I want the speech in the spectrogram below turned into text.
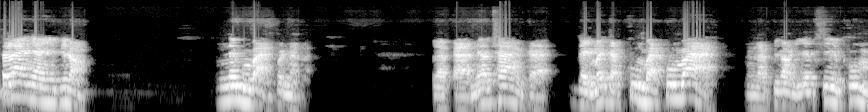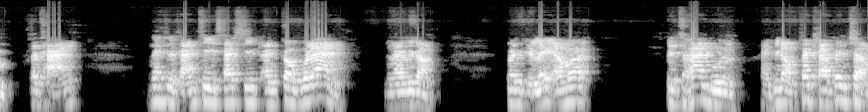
ตาราใหญ่พี่น้องในหมู่บ้านคนนั้นแหละ แล้วก็แนวทางก็ได้มาจากพุ่มบัดพุ่มว่านั่นแหละพี่น้องเอฟซีพุ่มสถานในสถานที่ศักดิ์สิทธิ์อันเก่าโบราณนะพี่น้องเพิ่นก็เลยเอามาเป็นสถานบุญให้พี่น้องแฟนคลับเป็นช่อง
